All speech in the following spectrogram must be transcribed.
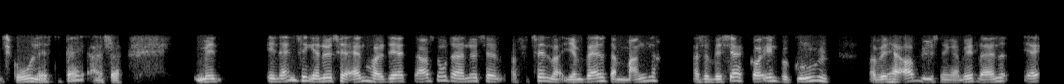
i skole næste dag. Altså, men en anden ting, jeg er nødt til at anholde, det er, at der er også nogen, der er nødt til at fortælle mig, jamen, hvad er det, der mangler? Altså, hvis jeg går ind på Google og vil have oplysninger om et eller andet. Jeg,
